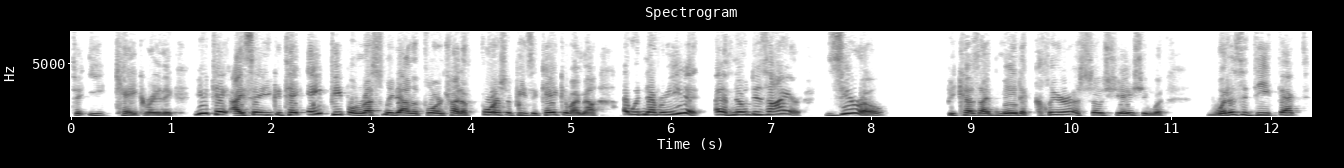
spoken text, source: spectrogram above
to eat cake or anything. You take, I say you could take eight people and wrestle me down the floor and try to force a piece of cake in my mouth. I would never eat it. I have no desire, zero, because I've made a clear association with what is a defect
